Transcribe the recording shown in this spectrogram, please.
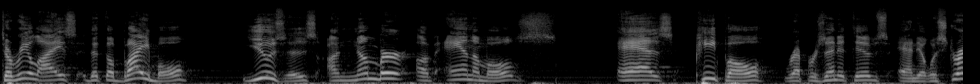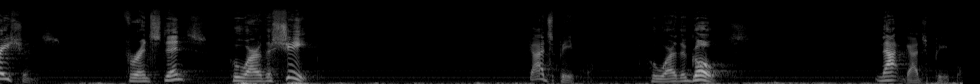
to realize that the Bible uses a number of animals as people, representatives, and illustrations. For instance, who are the sheep? God's people. Who are the goats? Not God's people.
